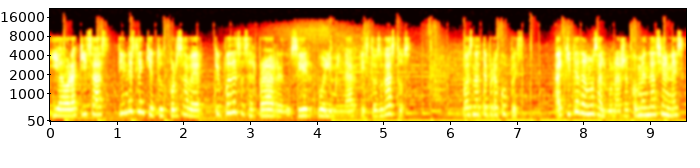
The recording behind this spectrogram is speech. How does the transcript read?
Y ahora quizás tienes la inquietud por saber qué puedes hacer para reducir o eliminar estos gastos. Pues no te preocupes, aquí te damos algunas recomendaciones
